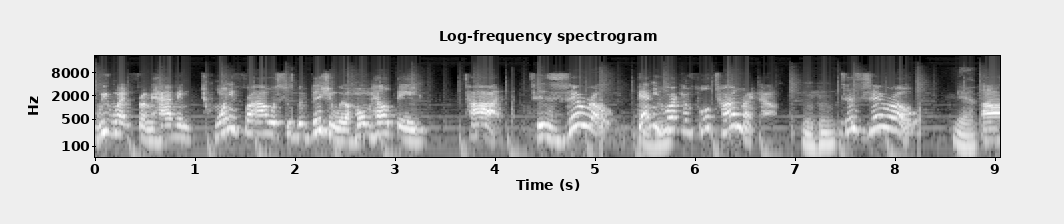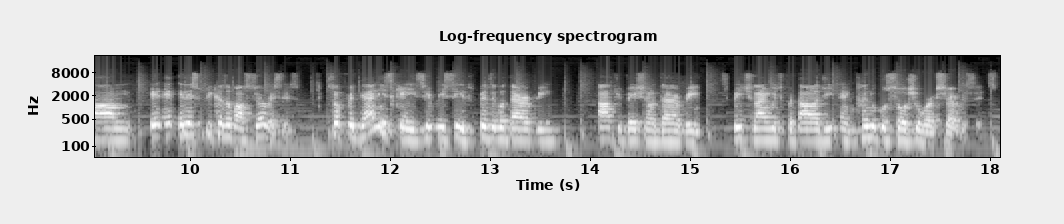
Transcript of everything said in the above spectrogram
we went from having 24 hour supervision with a home health aide, Todd, to zero. Danny's working full time right now, to zero. Yeah. Um, it- and it's because of our services. So for Danny's case, he received physical therapy, occupational therapy, speech language pathology, and clinical social work services.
